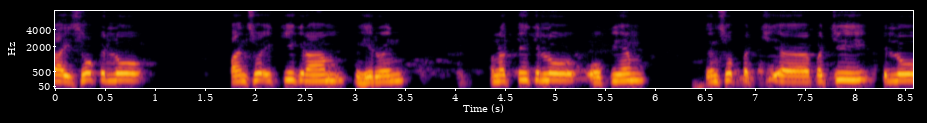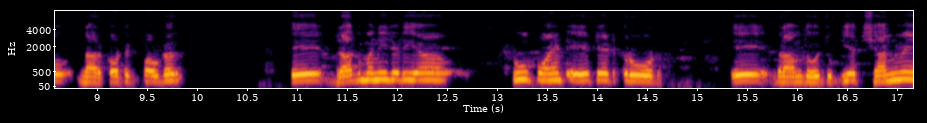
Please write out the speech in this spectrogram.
250 kilo 521 gram heroin 29 kilo opium 325 ਅਹ 25 ਕਿਲੋ ਨਾਰਕੋਟਿਕ ਪਾਊਡਰ ਤੇ ਡਰੱਗ ਮਨੀ ਜਿਹੜੀ ਆ 2.88 ਕਰੋੜ ਇਹ ਬਰਾਮਦ ਹੋ ਚੁੱਕੀ ਹੈ। 96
